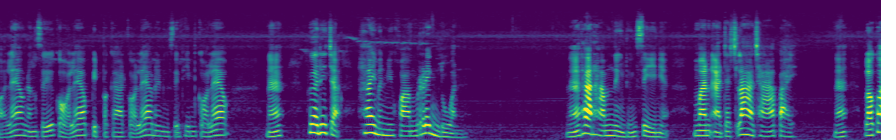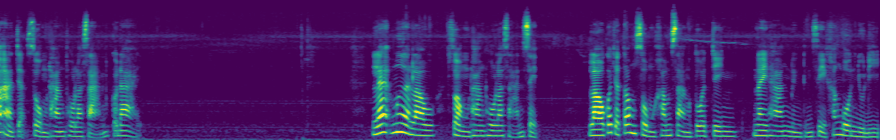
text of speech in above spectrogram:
ก่อนแล้วหนังสือก่อนแล้ว ปิดประกาศก่อนแล้วในหนังสือพิมพ์ก่อนแล้วนะ เพื่อที่จะให้มันมีความเร่งด่วนนะถ้าทำหนึ่งถึงสี่เนี่ยมันอาจจะล่าช้าไปนะเราก็อาจจะส่งทางโทรสารก็ได้ และเมื่อเราส่งทางโทรสารเสร็จ เราก็จะต้องส่งคำสั่งตัวจริงในทาง 1-4 ข้างบนอยู่ดี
